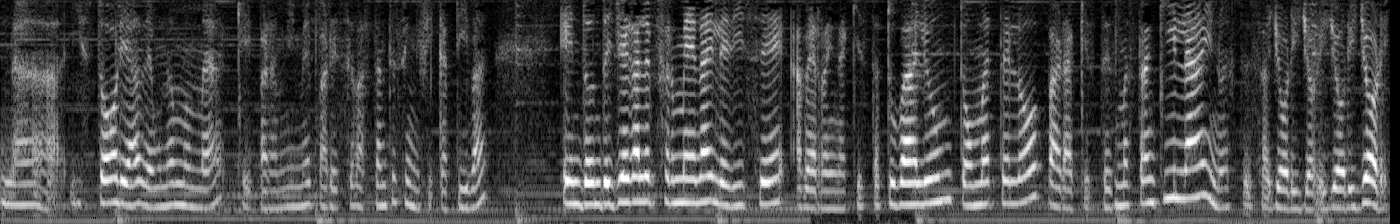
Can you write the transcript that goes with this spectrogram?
una historia de una mamá que para mí me parece bastante significativa, en donde llega la enfermera y le dice, a ver reina, aquí está tu Valium, tómatelo para que estés más tranquila y no estés a llore, llore, llore, llore.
